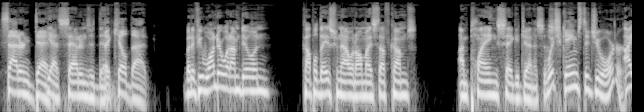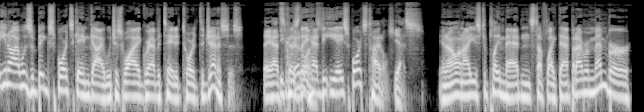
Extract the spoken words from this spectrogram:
Saturn dead. yes, Saturns are dead. they killed that. But if you wonder what I'm doing a couple days from now when all my stuff comes, I'm playing Sega Genesis. Which games did you order? I you know I was a big sports game guy, which is why I gravitated towards the Genesis they had some because they ones. had the EA Sports titles. yes. you know, and I used to play Madden and stuff like that. But I remember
